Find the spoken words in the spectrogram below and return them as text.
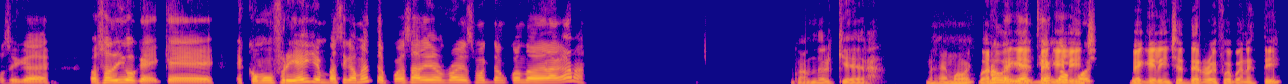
Así que, por eso digo que, que es como un free agent, básicamente. Puede salir en Royal SmackDown cuando dé la gana. Cuando él quiera. Bueno, Becky, Becky entiendo por- Lynch, Becky Lynch es de Roy fue para NXT.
